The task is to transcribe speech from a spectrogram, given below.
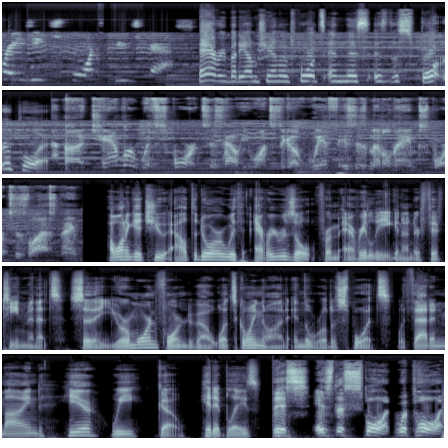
crazy sports newscast. Hey everybody, I'm Chandler with Sports, and this is the Sport Report. Uh, Chandler with Sports is how he wants to go. With is his middle name, Sports his last name. I want to get you out the door with every result from every league in under 15 minutes so that you're more informed about what's going on in the world of sports. With that in mind, here we go. Hit it, Blaze. This is the Sport Report.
